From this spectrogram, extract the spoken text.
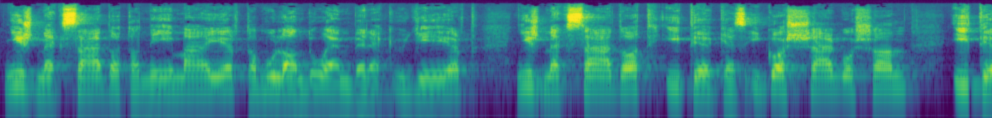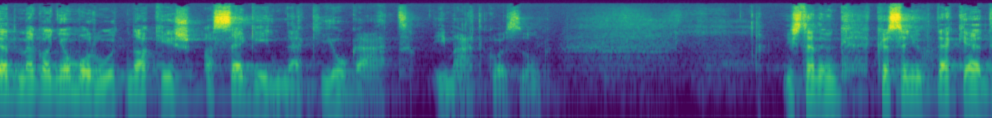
Nyisd meg szádat a némáért, a mulandó emberek ügyéért, nyisd meg szádat, ítélkez igazságosan, ítéld meg a nyomorultnak és a szegénynek jogát. Imádkozzunk. Istenünk, köszönjük neked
